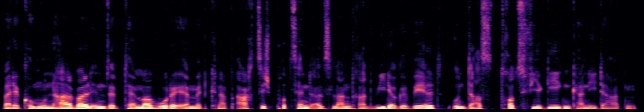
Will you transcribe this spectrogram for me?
Bei der Kommunalwahl im September wurde er mit knapp 80 Prozent als Landrat wiedergewählt und das trotz vier Gegenkandidaten.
